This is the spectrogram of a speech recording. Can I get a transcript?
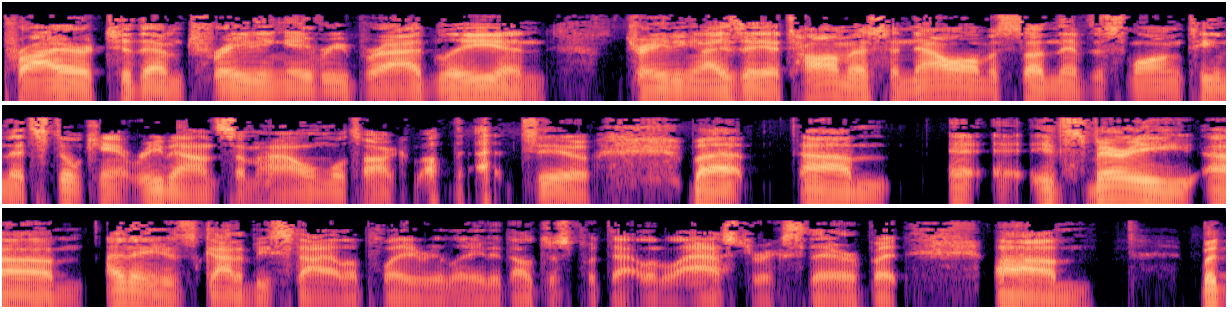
prior to them trading Avery Bradley and trading Isaiah Thomas. And now all of a sudden they have this long team that still can't rebound somehow. And we'll talk about that too. But, um, it's very um, I think it's got to be style of play related. I'll just put that little asterisk there, but um, but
